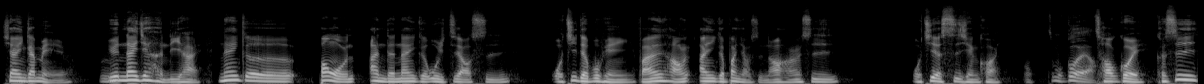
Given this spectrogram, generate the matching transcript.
现在应该没了，因为那一间很厉害，那个。帮我按的那一个物理治疗师，我记得不便宜，反正好像按一个半小时，然后好像是我记得四千块哦，这么贵啊，超贵。可是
